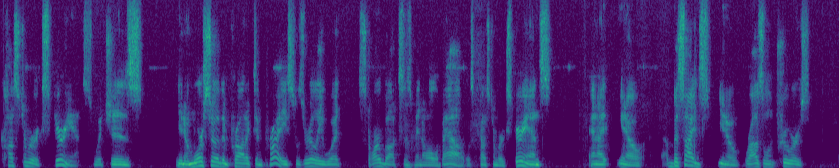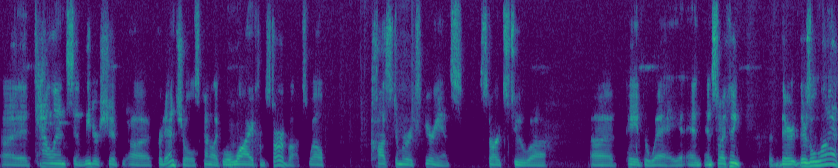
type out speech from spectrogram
customer experience, which is you know more so than product and price was really what Starbucks has been all about was customer experience. And I, you know, besides, you know, Rosalind Brewer's uh, talents and leadership uh, credentials, kind of like, well, why from Starbucks? Well, customer experience starts to uh, uh, pave the way, and and so I think there there's a lot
